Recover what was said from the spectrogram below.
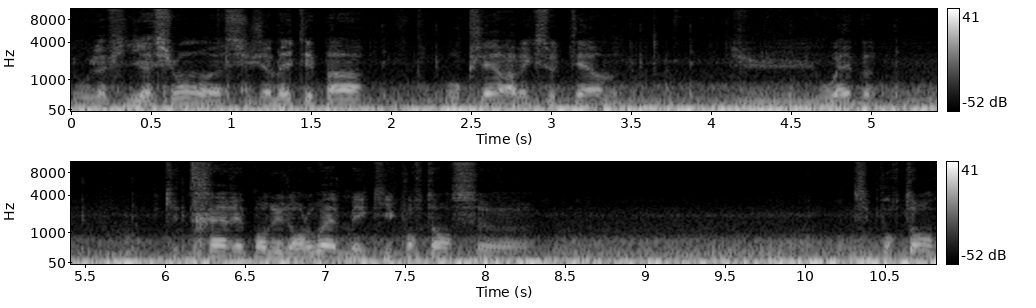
Donc l'affiliation, euh, si jamais tu n'es pas au clair avec ce terme du web, qui est très répandu dans le web, mais qui pourtant se, pourtant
